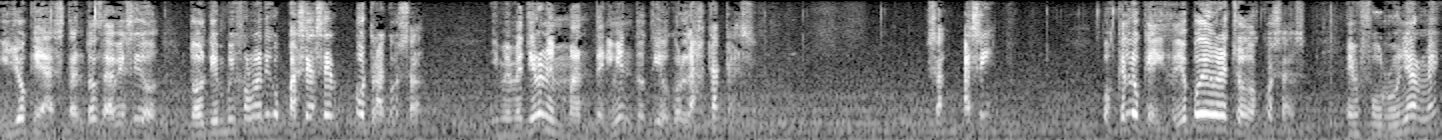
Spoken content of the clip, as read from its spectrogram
y yo que hasta entonces había sido todo el tiempo informático, pasé a ser otra cosa. Y me metieron en mantenimiento, tío, con las cacas. O sea, así. Pues ¿qué es lo que hice? Yo podía haber hecho dos cosas. Enfurruñarme,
